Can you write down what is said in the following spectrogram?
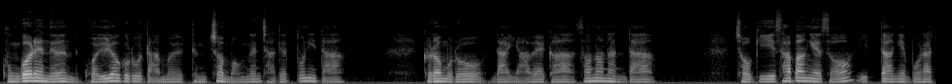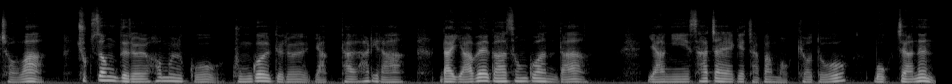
궁궐에는 권력으로 남을 등쳐 먹는 자들 뿐이다. 그러므로 나 야훼가 선언한다. 저기 사방에서 이 땅에 몰아쳐와 축성들을 허물고 궁궐들을 약탈하리라. 나 야훼가 선고한다. 양이 사자에게 잡아먹혀도 목자는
